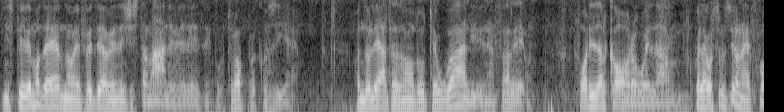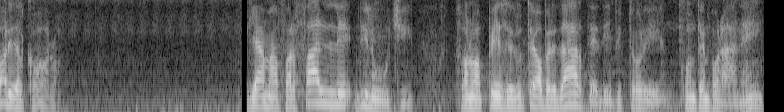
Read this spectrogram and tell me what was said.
in stile moderno effettivamente ci sta male, vedete, purtroppo è così. Eh. Quando le altre sono tutte uguali, fare fuori dal coro quella, quella costruzione è fuori dal coro. Si chiama Farfalle di Luci, sono appese tutte opere d'arte di pittori contemporanei.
